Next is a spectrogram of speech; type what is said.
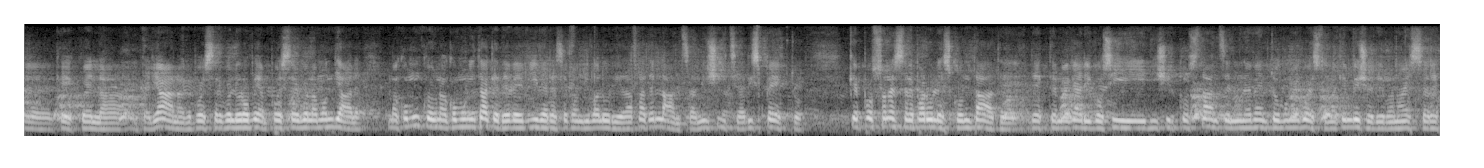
eh, che è quella italiana, che può essere quella europea, può essere quella mondiale, ma comunque una comunità che deve vivere secondo i valori della fratellanza, amicizia, rispetto, che possono essere parole scontate, dette magari così di circostanza in un evento come questo, ma che invece devono essere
